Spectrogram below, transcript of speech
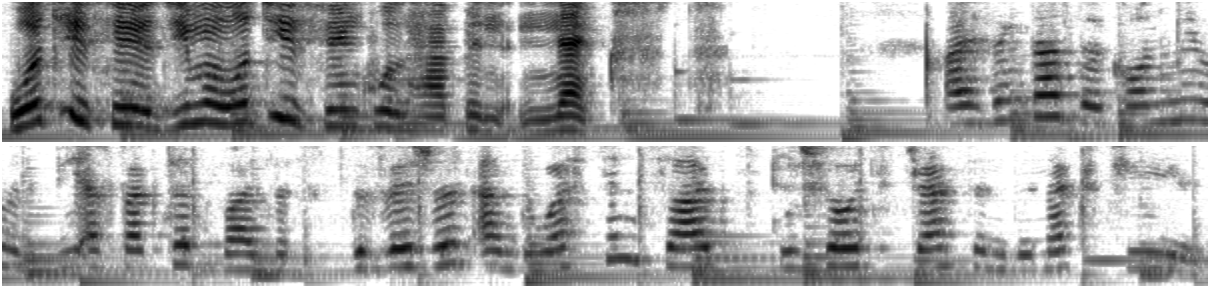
What do you think, Dima? What do you think will happen next? I think that the economy will be affected by the division and the western side will show its strength in the next few years.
